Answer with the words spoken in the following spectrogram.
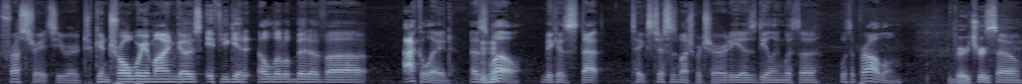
frustrates you or to control where your mind goes if you get a little bit of a accolade as mm-hmm. well because that takes just as much maturity as dealing with a with a problem. Very true. So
